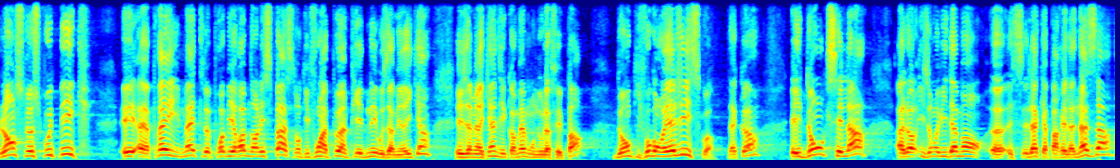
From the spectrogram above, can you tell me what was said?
lancent le Sputnik. Et après, ils mettent le premier homme dans l'espace. Donc, ils font un peu un pied de nez aux Américains. Et les Américains disent quand même, on ne nous la fait pas. Donc, il faut qu'on réagisse, quoi. D'accord? Et donc, c'est là. Alors, ils ont évidemment. Euh, c'est là qu'apparaît la NASA.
